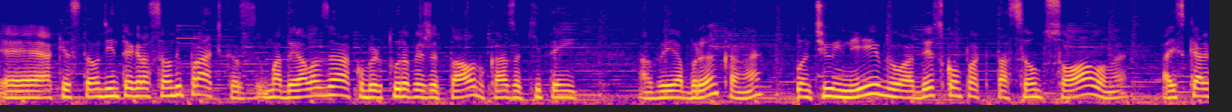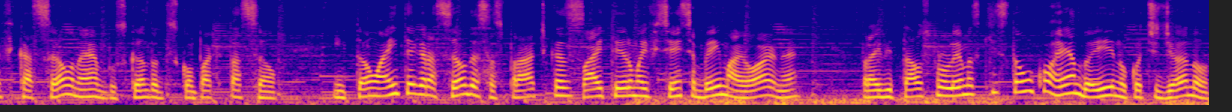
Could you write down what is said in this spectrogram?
é a questão de integração de práticas. Uma delas é a cobertura vegetal, no caso aqui tem aveia branca, né? plantio em nível, a descompactação do solo, né? a escarificação, né? buscando a descompactação. Então a integração dessas práticas vai ter uma eficiência bem maior né, para evitar os problemas que estão ocorrendo aí no cotidiano,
